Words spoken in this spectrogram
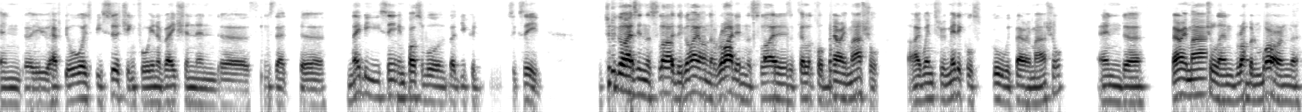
and uh, you have to always be searching for innovation and uh, things that uh, maybe seem impossible, but you could succeed. The two guys in the slide, the guy on the right in the slide is a fellow called Barry Marshall. I went through medical school with Barry Marshall, and uh, Barry Marshall and Robin Warren, the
